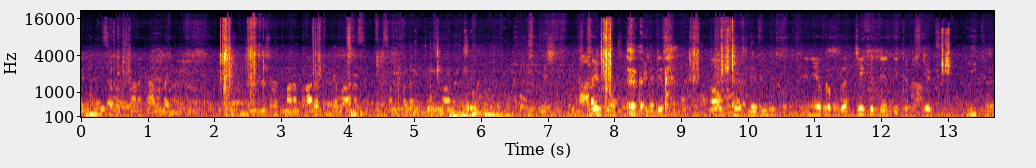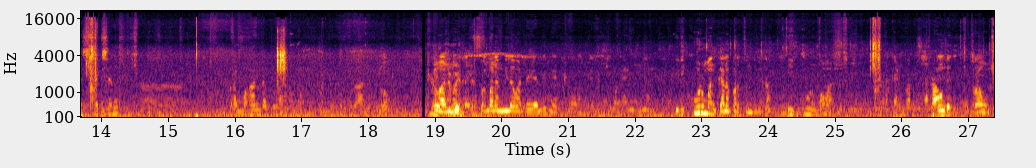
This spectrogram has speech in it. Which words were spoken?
ఎనిమిది సంవత్సరాల కాలం అయింది మన భారతీయ వారసత్వ సంపద నాలెడ్జ్ దీని యొక్క ప్రత్యేకత ఏంది కన్స్ట్రక్షన్ ఈ కన్స్ట్రక్షన్ బ్రహ్మాండ పురాణం అనేటువంటి పురాణంలో మెట్లు అన్నీ ఉంటాయి ఇప్పుడు మనం నిలబడ్డాయన్ని మెట్లు ఇది కూర్మం కనపడుతుంది కదా ఈ కూర్మం అది కనపడుతుంది రౌండ్ అది రౌండ్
